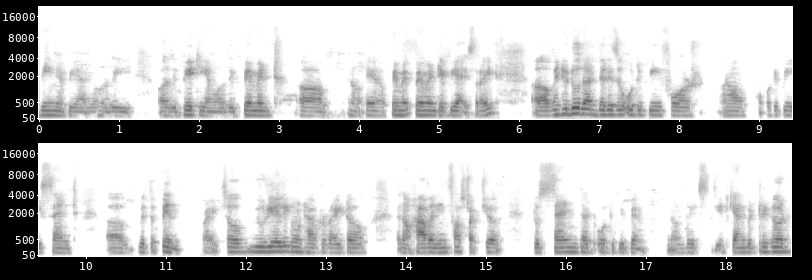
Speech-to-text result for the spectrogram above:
BHIM API or the or the Paytm or the payment uh, you know payment payment APIs, right? Uh, when you do that, there is a OTP for you know OTP sent uh, with the PIN, right? So you really don't have to write a you know have an infrastructure to send that OTP PIN. You know, it can be triggered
